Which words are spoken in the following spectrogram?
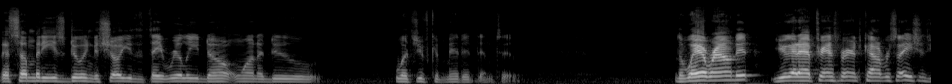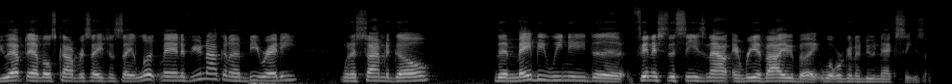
that somebody is doing to show you that they really don't want to do what you've committed them to. The way around it, you got to have transparent conversations. You have to have those conversations. Say, look, man, if you're not going to be ready when it's time to go, then maybe we need to finish this season out and reevaluate what we're going to do next season.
